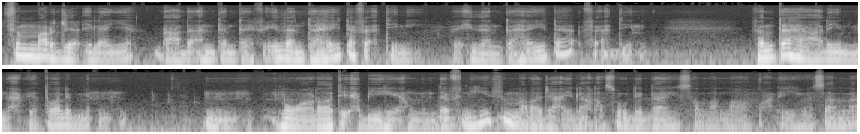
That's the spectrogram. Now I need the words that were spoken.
ثم ارجع إلي بعد أن تنتهي. فإذا انتهيت فأتني فإذا انتهيت فأتني. فانتهى علي بن أبي طالب من مواراة أبيه أو من دفنه ثم رجع إلى رسول الله صلى الله عليه وسلم.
